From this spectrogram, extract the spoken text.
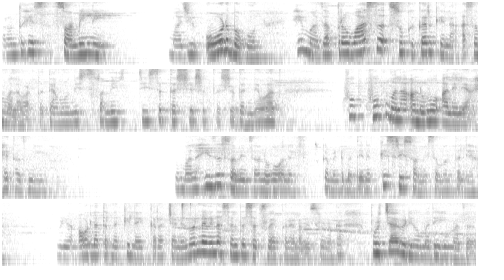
परंतु हे स्वामींनी माझी ओढ बघून हे माझा प्रवास सुखकर केला असं मला वाटतं. त्यामुळे मी स्वामीची सतशे शतशे धन्यवाद खूप खूप मला अनुभव आलेले आहेत अजूनही. तुम्हालाही जर स्वामींचा अनुभव आला कमेंटमध्ये नक्की श्री स्वामी समर्थ लिहा. व्हिडिओ आवडला तर नक्की लाईक करा. चॅनलवर नवीन असेल तर सबस्क्राईब करायला विसरू नका. पुढच्या व्हिडिओमध्येही माझं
